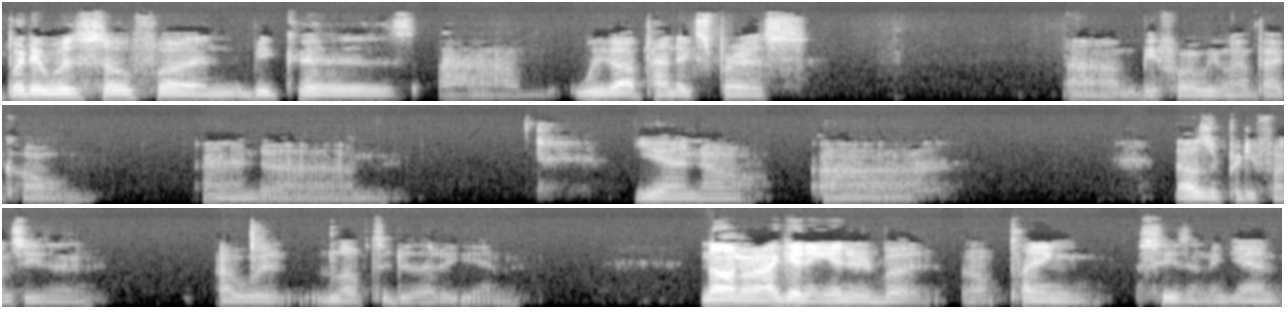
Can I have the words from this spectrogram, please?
but it was so fun because um, we got Panda Express um, before we went back home, and um, yeah, no, uh, that was a pretty fun season. I would love to do that again. No, no, not getting injured, but playing season again.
